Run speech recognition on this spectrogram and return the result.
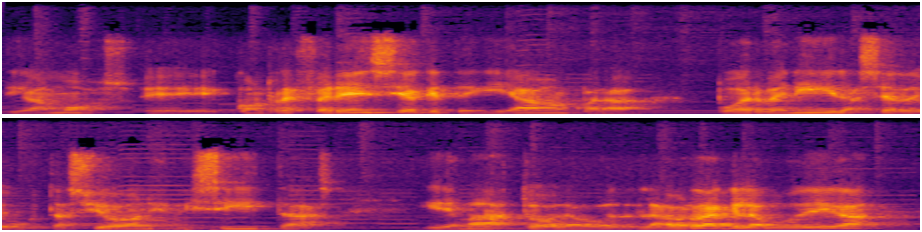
digamos, eh, con referencia que te guiaban para poder venir a hacer degustaciones, visitas y demás. Todo. La, verdad que la bodega,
